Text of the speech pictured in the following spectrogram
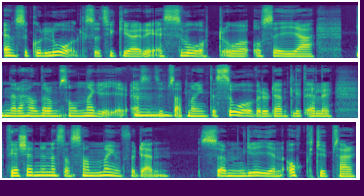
en psykolog så tycker jag det är svårt att, att säga när det handlar om såna grejer. Alltså Mm. typ så att man inte sover ordentligt. Eller, för jag känner nästan samma inför den sömngrejen och typ så här,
